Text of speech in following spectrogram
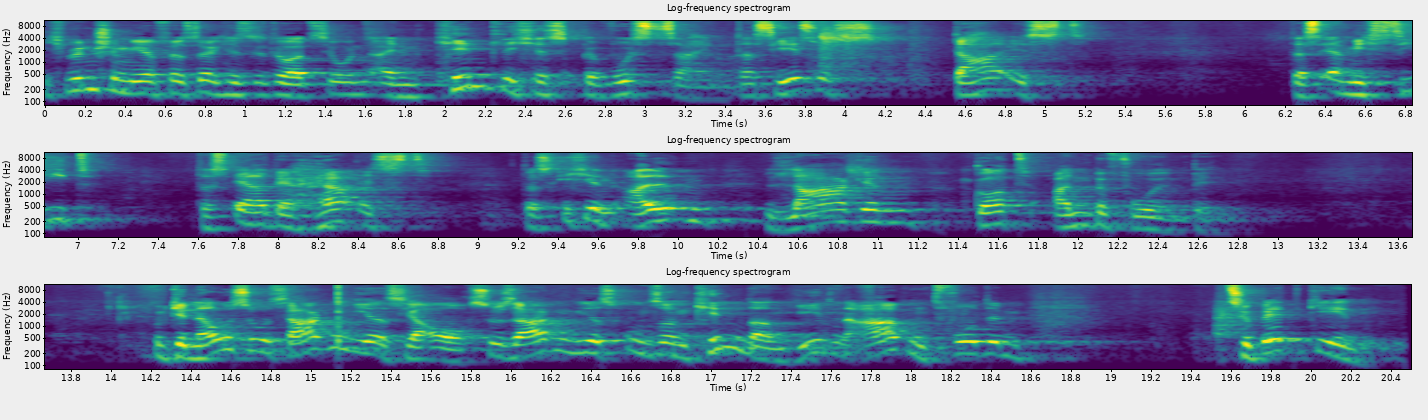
Ich wünsche mir für solche Situationen ein kindliches Bewusstsein, dass Jesus da ist, dass er mich sieht, dass er der Herr ist, dass ich in allen Lagen Gott anbefohlen bin. Und genauso sagen wir es ja auch, so sagen wir es unseren Kindern jeden Abend vor dem Zubettgehen.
